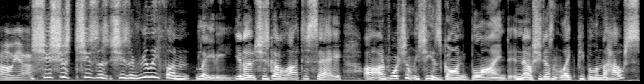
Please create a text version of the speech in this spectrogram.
Oh yeah, she's just she's a she's a really fun lady. You know she's got a lot to say. Uh, unfortunately she has gone blind and now she doesn't like people in the house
